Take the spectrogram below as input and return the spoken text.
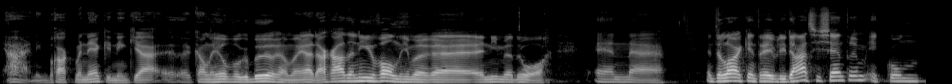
Ja, en ik brak mijn nek en denk, ja, er kan heel veel gebeuren, maar ja, daar gaat in ieder geval niet meer, niet meer door. En, en toen lag ik in het revalidatiecentrum. Ik kon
